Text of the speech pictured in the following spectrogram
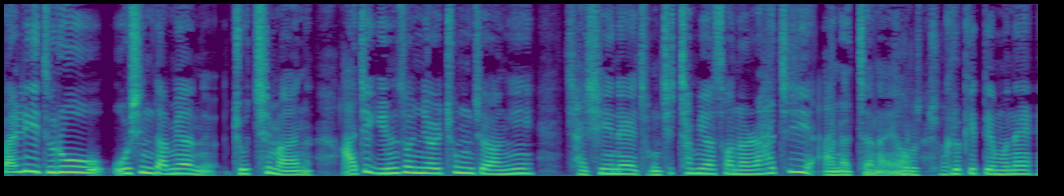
빨리 들어오신다면 좋지만 아직 윤석열 총장이 자신의 정치 참여 선언을 하지 않았잖아요. 그렇죠. 그렇기 때문에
